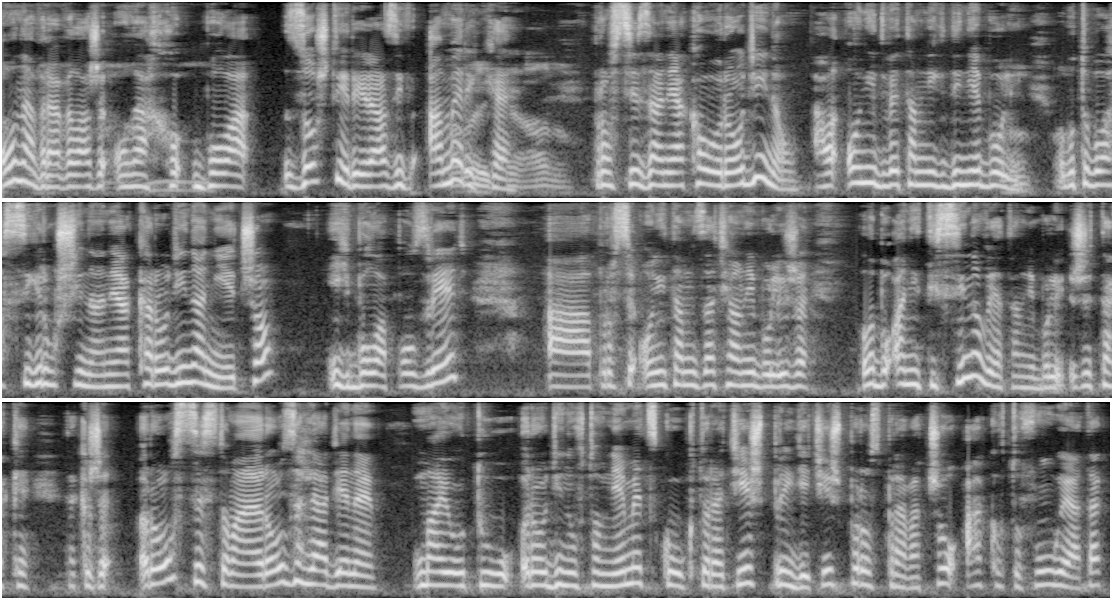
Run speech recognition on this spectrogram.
ona vravela, že ona cho- bola zo 4 razy v Amerike. Amerike, áno. proste za nejakou rodinou. Ale oni dve tam nikdy neboli. Lebo to bola Sírušina, nejaká rodina, niečo. Ich bola pozrieť a proste oni tam zatiaľ neboli, že lebo ani tí synovia tam neboli, že také, také že rozcestované, rozhľadené, majú tú rodinu v tom Nemecku, ktorá tiež príde, tiež porozpráva, čo, ako to funguje a tak,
